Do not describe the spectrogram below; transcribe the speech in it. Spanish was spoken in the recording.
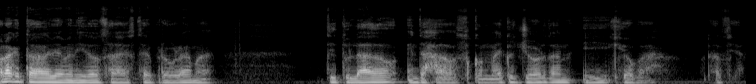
Hola, ¿qué tal? Bienvenidos a este programa titulado In the House con Michael Jordan y Jehová. Gracias.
